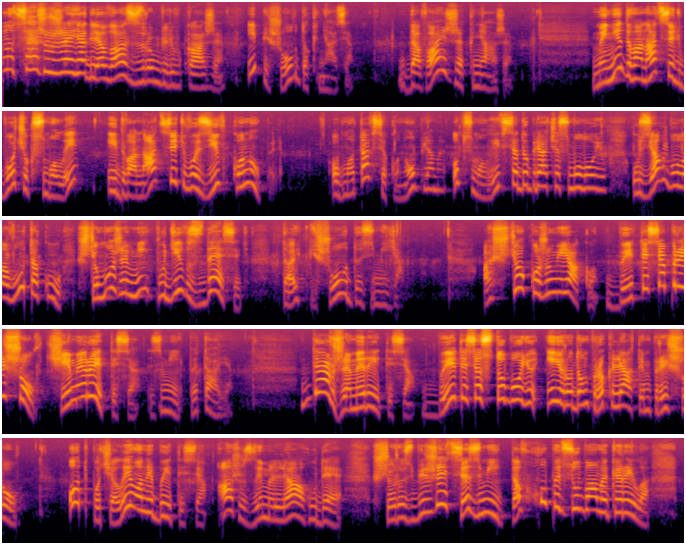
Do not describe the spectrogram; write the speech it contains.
Ну, це ж уже я для вас зроблю, каже, і пішов до князя. Давай же, княже, мені дванадцять бочок смоли і дванадцять возів конопель. Обмотався коноплями, обсмолився добряче смолою, узяв булаву таку, що, може, в ній пудів з десять, та й пішов до змія. А що, кожум'яко, битися прийшов чи миритися? Змій питає. Де вже миритися? Битися з тобою іродом проклятим прийшов. Почали вони битися, аж земля гуде, що розбіжиться змій та вхопить зубами Кирила,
